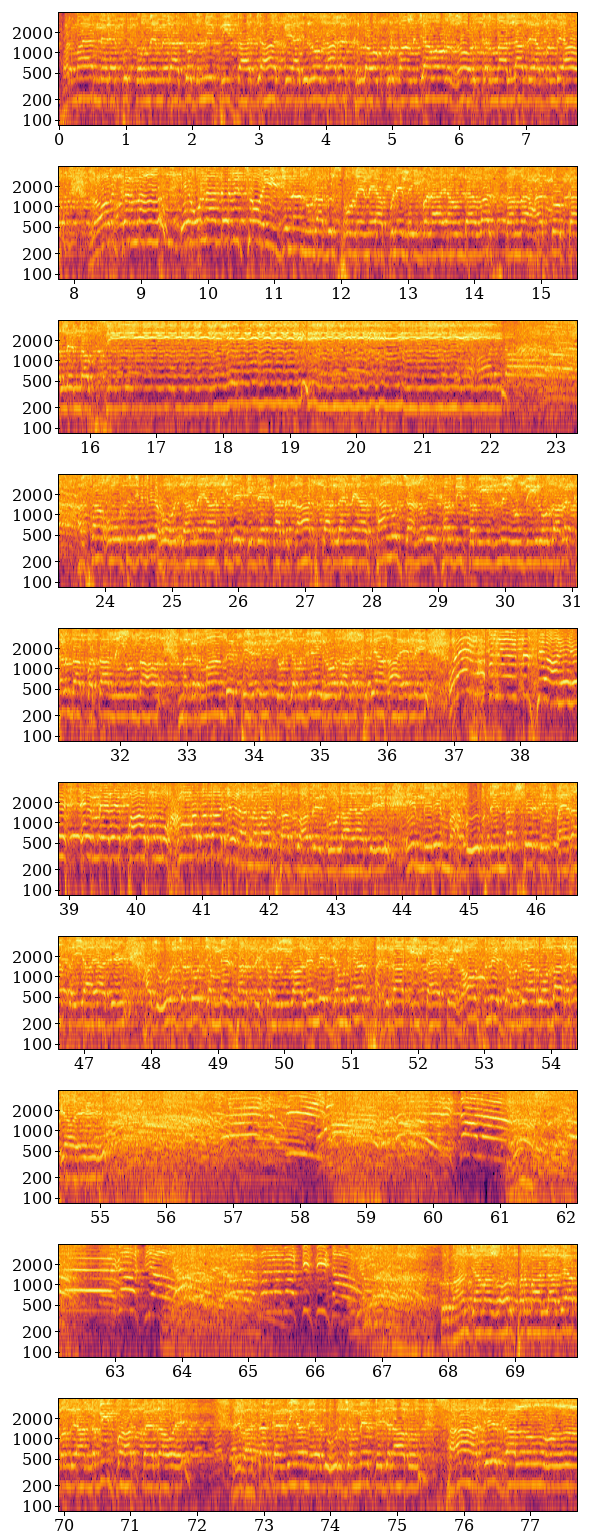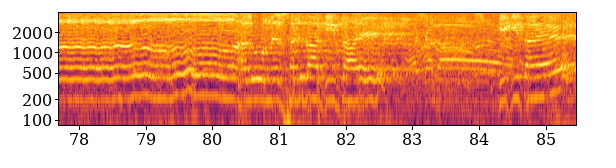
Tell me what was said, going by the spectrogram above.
فرمایا، میرے پتر نے میرا دھد نہیں پیتا، جا کے اج روزہ رکھ لو، قربان جاوا ہوں غور کرنا، اللہ دیا بندیا غور کرنا یہ انہوں دے ہی جنہوں رب سونے نے اپنے لیے بنایا ہوں وسط تو کل نفسی اسا اونٹ جڑے ہو جانے کڈے کڈے کد کاٹ کر لینا سانو چن ویکھن دی تمیز نہیں ہوں روزہ رکھن دا پتا نہیں ہوں مگر ماں دے پیٹ وچوں جمدے ہی روزہ رکھدیاں آئے نے دسیا واسا تے کول آیا جے۔ اے میرے محبوب دے نقشے تے پیروں تے آیا جے۔ حضور جدو جمے سن تے کملی والے نے جمدیا سجدہ کیتا ہے تے غوث نے جمدیا روزہ رکھیا ہے۔ غور فرما لا دیا بندیا نبی پاک پیدا ہوئے۔ روایت کہ نے ادور جمے تے جناب ساج دل حضور نے سجدہ کیتا ہے۔ کی کیتا ہے؟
